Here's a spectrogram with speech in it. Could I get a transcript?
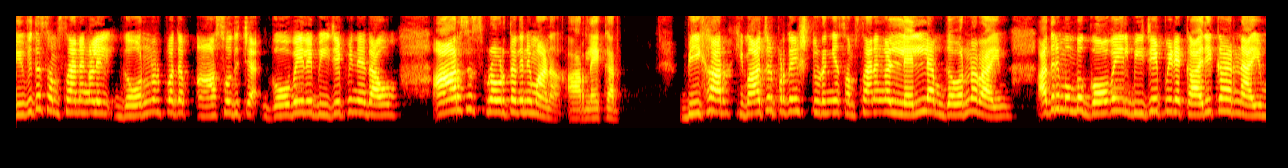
വിവിധ സംസ്ഥാനങ്ങളിൽ ഗവർണർ പദം ആസ്വദിച്ച ഗോവയിലെ ബി ജെ പി നേതാവും ആർ എസ് എസ് പ്രവർത്തകനുമാണ് ആർലേക്കർ. ബീഹാർ ഹിമാചൽ പ്രദേശ് തുടങ്ങിയ സംസ്ഥാനങ്ങളിലെല്ലാം ഗവർണറായും അതിനു മുമ്പ് ഗോവയിൽ ബി ജെ പിയുടെ കാര്യക്കാരനായും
